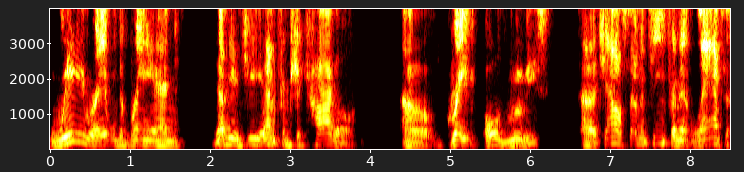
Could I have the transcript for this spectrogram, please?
we were able to bring in WGN from Chicago, uh, great old movies, uh, Channel 17 from Atlanta,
